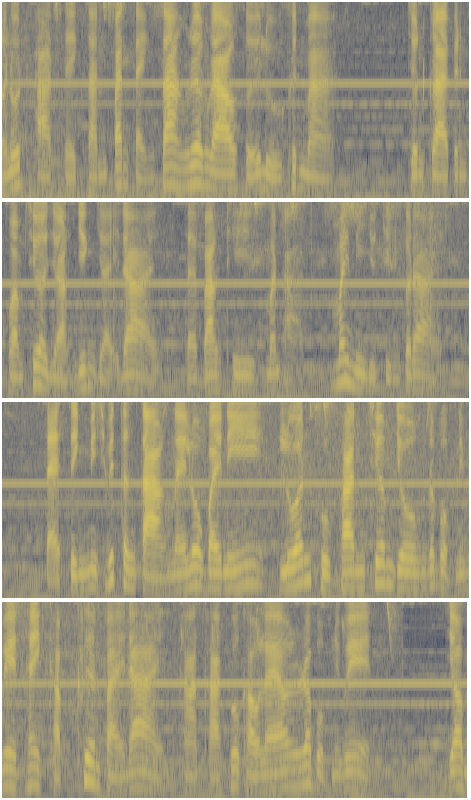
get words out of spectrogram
มนุษย์อาจเสกสรรปั้นแต่งสร้างเรื่องราวสวยหรูขึ้นมา จนกลายเป็นความเชื่ออย่างยิ่งใหญ่ได้ แต่บางทีมันอาจไม่มีอยู่จริงก็ได้ แต่สิ่งมีชีวิตต่างๆ ในโลกใบนี้ ล้วนผูกพันเชื่อมโยงระบบนิเวศให้ขับเคลื่อนไปได้ หากขาดพวกเขาแล้วระบบนิเวศ ย่อม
